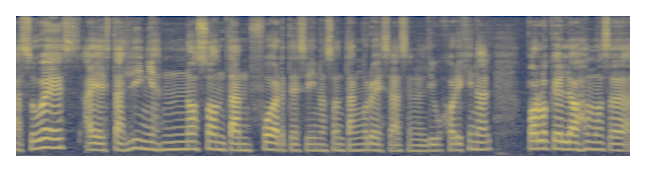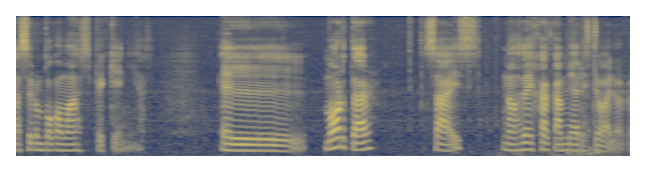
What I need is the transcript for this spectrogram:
A su vez, estas líneas no son tan fuertes y no son tan gruesas en el dibujo original, por lo que las vamos a hacer un poco más pequeñas. El mortar size nos deja cambiar este valor.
